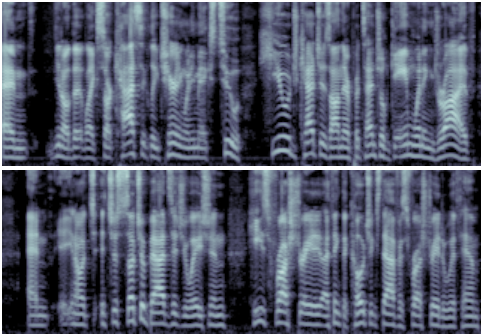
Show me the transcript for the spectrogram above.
And you know, they're like sarcastically cheering when he makes two huge catches on their potential game-winning drive. And you know, it's, it's just such a bad situation. He's frustrated. I think the coaching staff is frustrated with him.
